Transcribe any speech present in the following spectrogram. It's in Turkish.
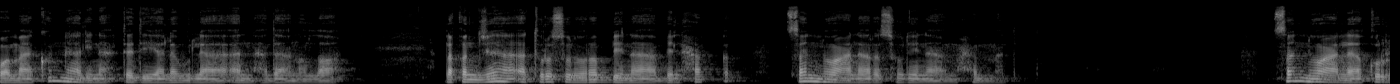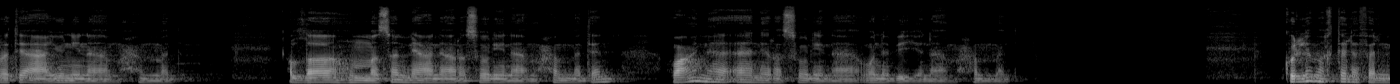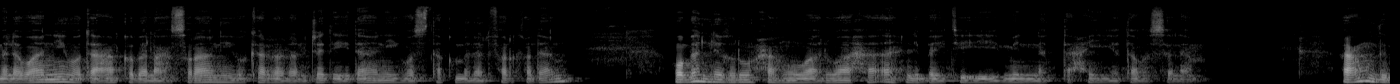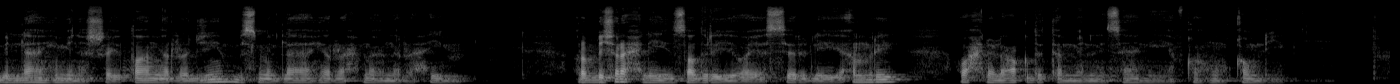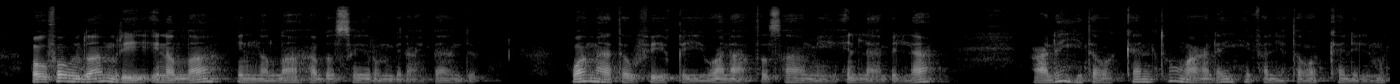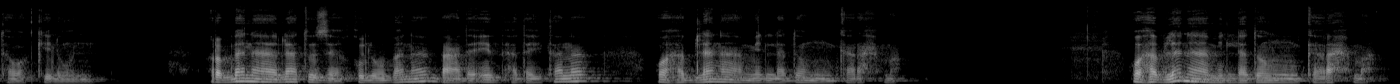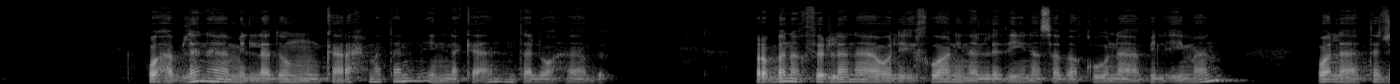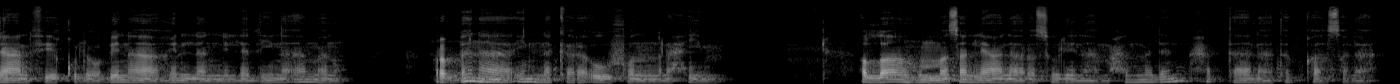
وما كنا لنهتدي لولا أن هدانا الله. لقد جاءت رسل ربنا بالحق. صلوا على رسولنا محمد. صلوا على قرة أعيننا محمد. اللهم صل على رسولنا محمد وعلى آل رسولنا ونبينا محمد. كلما اختلف الملوان وتعاقب العصران وكرر الجديدان واستقبل الفرقدان وبلغ روحه وأرواح أهل بيته منا التحية والسلام. أعوذ بالله من الشيطان الرجيم. بسم الله الرحمن الرحيم. رب اشرح لي صدري ويسر لي أمري واحلل عقدة من لساني يفقه قولي. وأفوض أمري إلى الله إن الله بصير بالعباد. وما توفيقي ولا اعتصامي إلا بالله. عليه توكلت وعليه فليتوكل المتوكلون. ربنا لا تزغ قلوبنا بعد إذ هديتنا وهب لنا من لدنك رحمة. وهب لنا من لدنك رحمة. وهب لنا من لدنك رحمة إنك أنت الوهاب. ربنا اغفر لنا ولإخواننا الذين سبقونا بالإيمان ولا تجعل في قلوبنا غلا للذين آمنوا. ربنا إنك رؤوف رحيم. اللهم صل على رسولنا محمد حتى لا تبقى صلاة.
